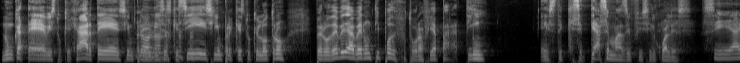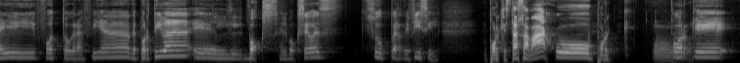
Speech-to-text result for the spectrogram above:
Nunca te he visto quejarte, siempre No, no, dices no. que sí, siempre que esto, que el otro. Pero debe de haber un tipo de fotografía para ti este, que se te hace más difícil. ¿Cuál es? Si hay fotografía deportiva, el box, el boxeo es súper difícil. Porque estás abajo, porque... o- Porque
